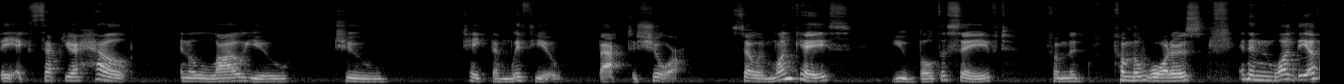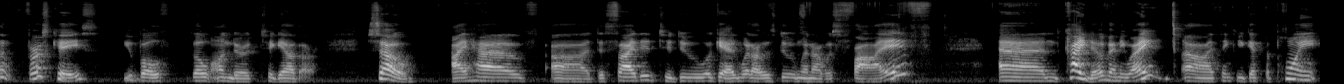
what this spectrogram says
they accept your help and allow you to take them with you back to shore. So in one case, you both are saved from the from the waters, and in one the other first case, you both go under together. So I have uh, decided to do again what I was doing when I was five, and kind of anyway. Uh, I think you get the point.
